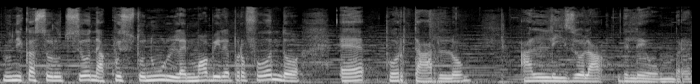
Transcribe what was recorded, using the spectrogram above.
l'unica soluzione a questo nulla immobile profondo è portarlo all'isola delle ombre.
